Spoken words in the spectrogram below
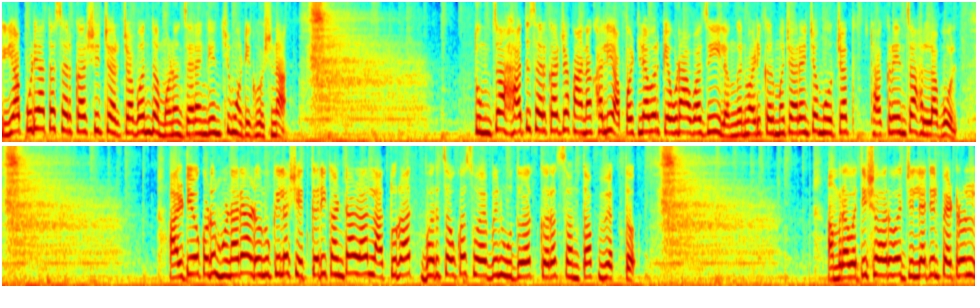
यापुढे आता सरकारशी चर्चा बंद मनोज जरांगेंची मोठी घोषणा. तुमचा हात सरकारच्या कानाखाली आपटल्यावर केवढा आवाज येईल? अंगणवाडी कर्मचाऱ्यांच्या मोर्चात ठाकरेंचा हल्लाबोल. आरटीओ कडून होणाऱ्या अडवणुकीला शेतकरी कंटाळा लातूरात भर चौकात सोयाबीन उधळत करत संताप व्यक्त. अमरावती शहर व जिल्ह्यातील पेट्रोल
